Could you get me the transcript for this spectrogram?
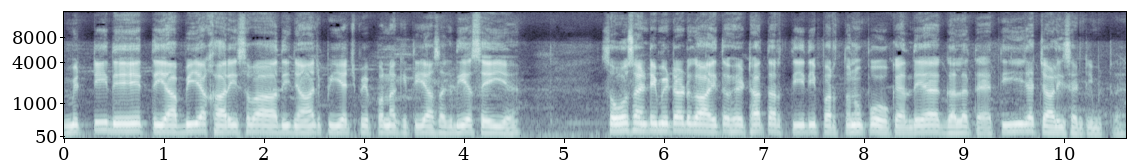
ਮਿੱਟੀ ਦੇ ਤਿਆਬੀ ਜਾਂ ਖਾਰੀ ਸੁਭਾਅ ਦੀ ਜਾਂਚ ਪੀਐਚ ਪੇਪਰ ਨਾਲ ਕੀਤੀ ਜਾ ਸਕਦੀ ਹੈ ਸਹੀ ਹੈ 100 ਸੈਂਟੀਮੀਟਰ ਡੂੰਘਾਈ ਤੋਂ ਹੇਠਾਂ ਧਰਤੀ ਦੀ ਪਰਤ ਨੂੰ ਭੋ ਕਹਿੰਦੇ ਆ ਗਲਤ ਹੈ 30 ਜਾਂ 40 ਸੈਂਟੀਮੀਟਰ। ਹੈ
